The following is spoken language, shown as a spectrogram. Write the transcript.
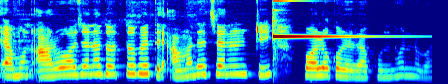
এমন আরও অজানা তথ্য পেতে আমাদের চ্যানেলটি ফলো করে রাখুন। ধন্যবাদ।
